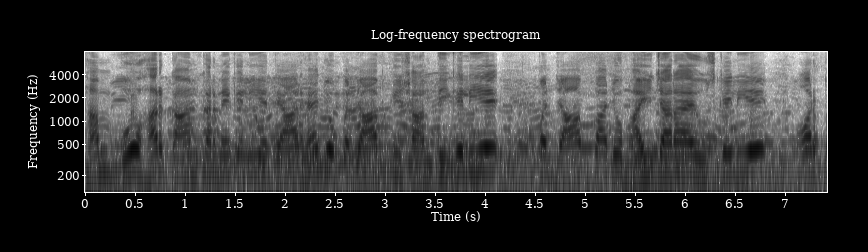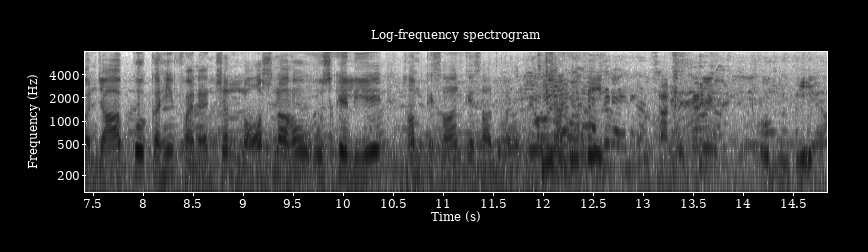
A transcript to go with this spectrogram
हम वो हर काम करने के लिए तैयार हैं जो पंजाब की शांति के लिए पंजाब का जो भाईचारा है उसके लिए और पंजाब को कहीं फाइनेंशियल लॉस ना हो उसके लिए हम किसान के साथ खड़े हैं ਸਾਨੂੰ ਵੀ ਸਾਡੇ ਕਰੇ ਉਹ ਬੀਬੀ ਆ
